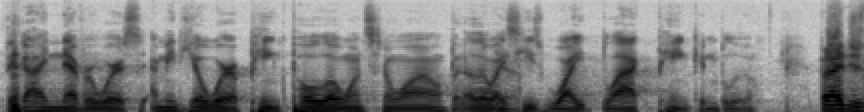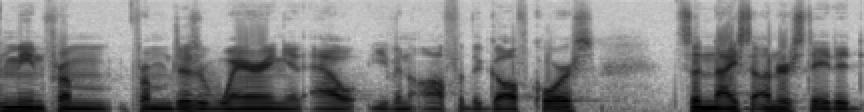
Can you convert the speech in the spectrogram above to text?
the guy never wears. I mean, he'll wear a pink polo once in a while, but otherwise Yeah. he's white, black, pink, and blue. But I just mean from from just wearing it out, even off of the golf course. It's a nice understated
